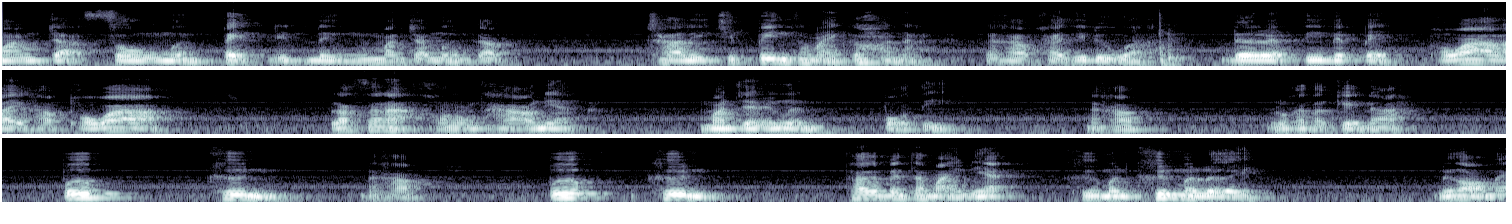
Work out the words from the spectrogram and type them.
มันจะทรงเหมือนเป็ดนิดนึง มันจะเหมือนกับชาลีชิปปิ้นสมัยก่อนนะนะครับ ใครที่ดูอะเดินแบบตีนเป็ดเพราะว่าอะไรครับ เพราะว่าลักษณะของรองเท้าเนี่ย มันจะไม่เหมือนปกตินะครับลูกค้าสังเกตนะปุ๊บขึ้นนะครับปุ๊บขึ้น ถ้าจะเป็นสมัยเนี้ยคือมันขึ้นมาเลยนึกออกไหม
